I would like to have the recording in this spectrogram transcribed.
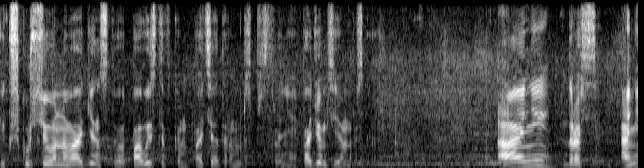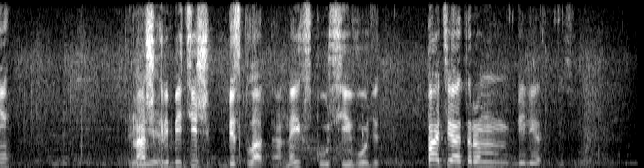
экскурсионного агентства по выставкам, по театрам распространяют. Пойдемте, я вам расскажу. А они, здрасте, они Привет. наших ребятишек бесплатно на экскурсии водят. По театрам билеты бесплатно.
